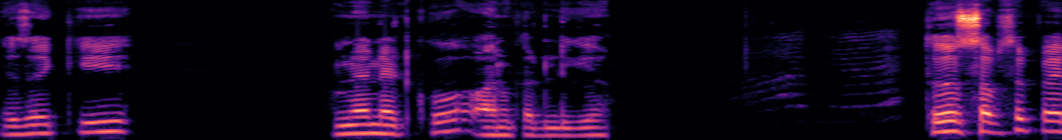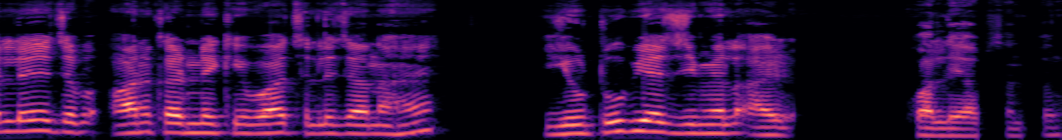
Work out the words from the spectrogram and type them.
जैसे कि हमने नेट को ऑन कर लिया। तो सबसे पहले जब ऑन करने के बाद चले जाना है यूट्यूब या जीमेल आई वाले ऑप्शन पर।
